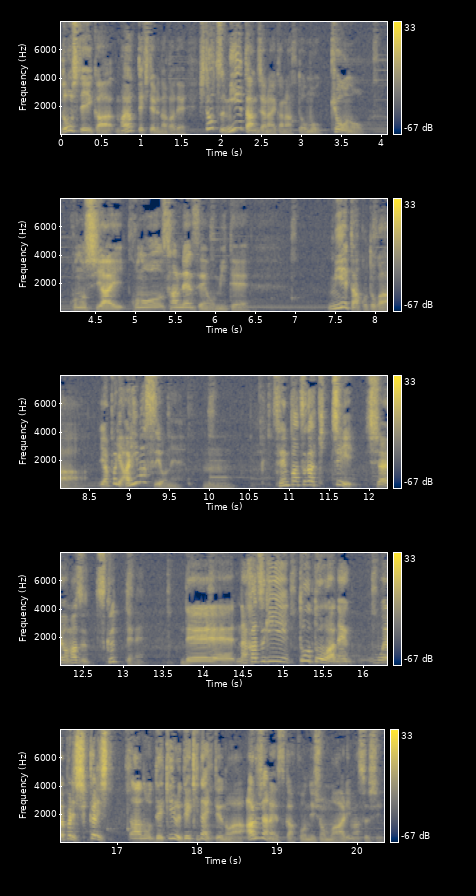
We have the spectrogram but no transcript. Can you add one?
どうしていいか迷ってきてる中で一つ見えたんじゃないかなって思う今日のこの試合この3連戦を見て見えたことがやっぱりありますよね、うん、先発がきっちり試合をまず作ってね。で中継ぎ等々はねもうやっぱりしっかりあのできるできないっていうのはあるじゃないですか。コンディションもありますし。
